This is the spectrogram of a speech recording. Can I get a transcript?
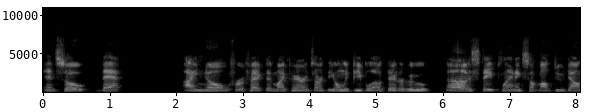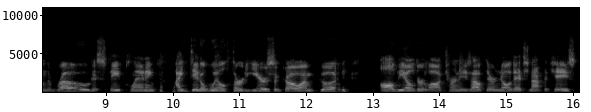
And so that I know for a fact that my parents aren't the only people out there who oh, estate planning something I'll do down the road, estate planning. I did a will 30 years ago. I'm good. All the elder law attorneys out there know that's not the case,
